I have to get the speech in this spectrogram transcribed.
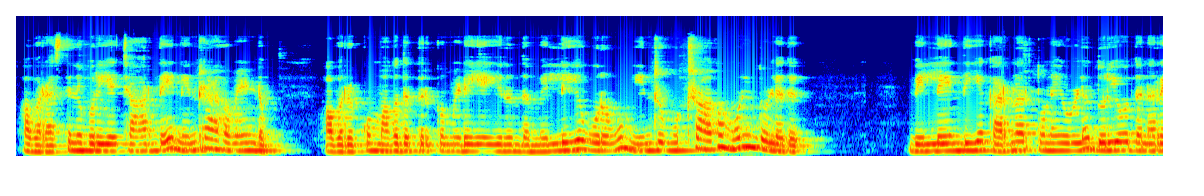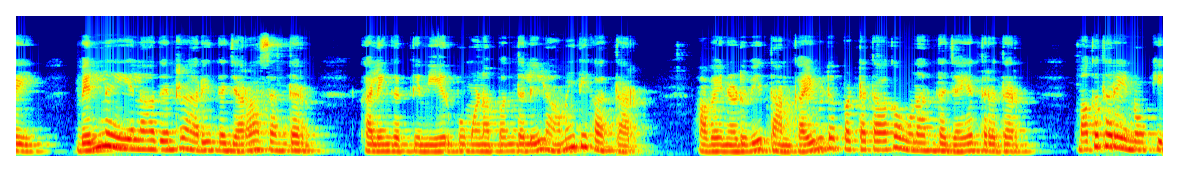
அவர் அஸ்தினிபுரியை சார்ந்தே நின்றாக வேண்டும். அவருக்கும் மகதத்திற்கும் இடையே இருந்த மெல்லிய உறவும் இன்று முற்றாக முறிந்துள்ளது. வில்லேந்திய கர்ணர் துணையுள்ள துரியோதனரே வெல்ல இயலாதென்று அறிந்த ஜராசந்தர் கலிங்கத்தின் ஏற்பு மனப்பந்தலில் அமைதி காத்தார். அவை நடுவே தான் கைவிடப்பட்டதாக உணர்ந்த ஜெயத்ரதர் மகதரை நோக்கி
